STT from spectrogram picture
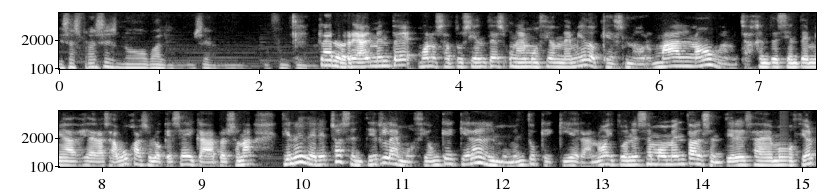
esas frases no valen, o sea, no, Claro, realmente, bueno, o sea, tú sientes una emoción de miedo que es normal, ¿no? Bueno, mucha gente siente miedo hacia las agujas o lo que sea y cada persona tiene derecho a sentir la emoción que quiera en el momento que quiera, ¿no? Y tú en ese momento, al sentir esa emoción,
